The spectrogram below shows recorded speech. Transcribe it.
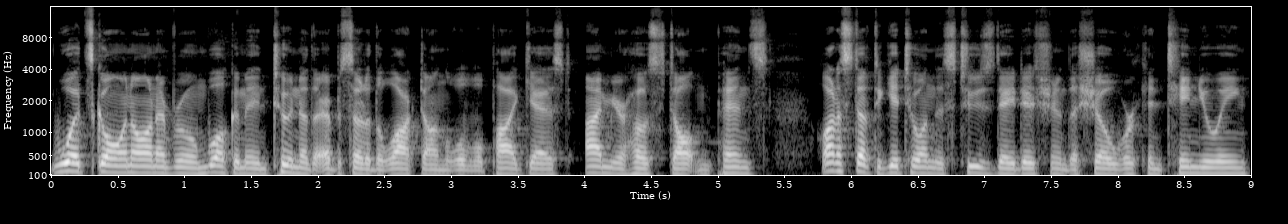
What's going on, everyone? Welcome in to another episode of the Locked On Louisville podcast. I'm your host, Dalton Pence. A lot of stuff to get to on this Tuesday edition of the show. We're continuing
